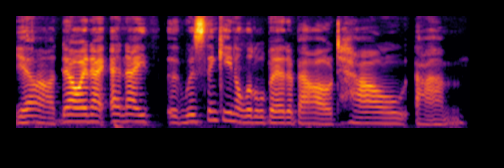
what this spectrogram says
Yeah, no, and I and I was thinking a little bit about how um,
